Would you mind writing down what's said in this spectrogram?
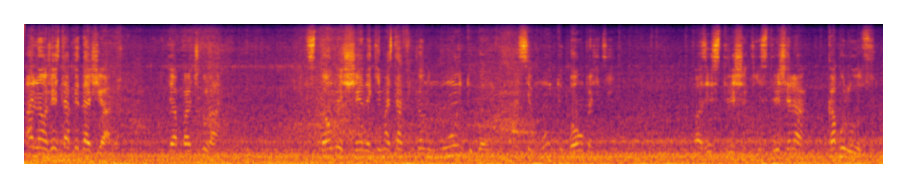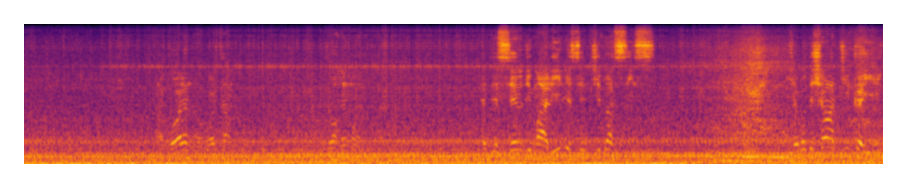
Ah não, já está pedagiado, então é particular. Estão mexendo aqui, mas está ficando muito bom. Vai ser muito bom para a gente fazer esse trecho aqui. Esse trecho era cabuloso. Agora não, agora tá arrumando. É descendo de Marília, sentido Assis. Já vou deixar uma dica aí, hein?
